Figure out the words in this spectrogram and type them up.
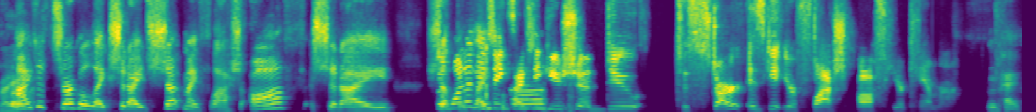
right, I just struggle like should I shut my flash off? Should I So one the of the lights things I think you should do to start is get your flash off your camera. Okay.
